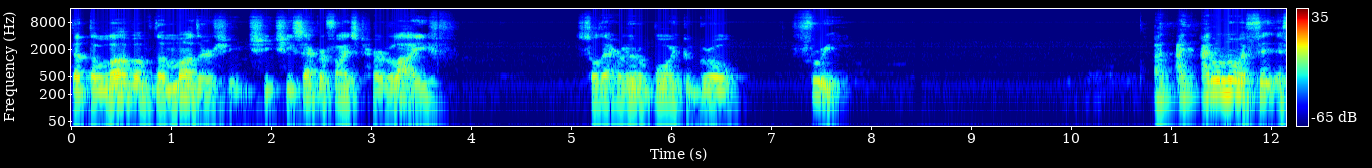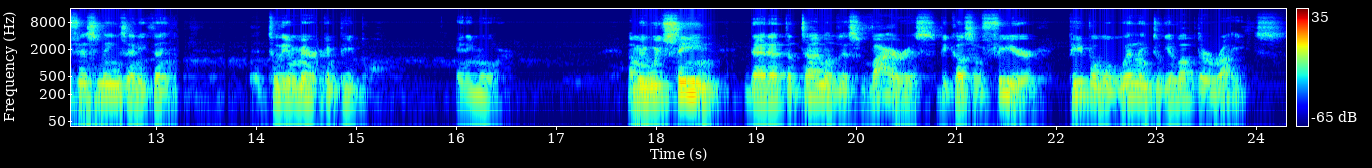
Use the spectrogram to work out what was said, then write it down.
that the love of the mother, she, she, she sacrificed her life so that her little boy could grow free. I, I, I don't know if, it, if this means anything to the American people anymore. I mean, we've seen that at the time of this virus, because of fear, people were willing to give up their rights.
